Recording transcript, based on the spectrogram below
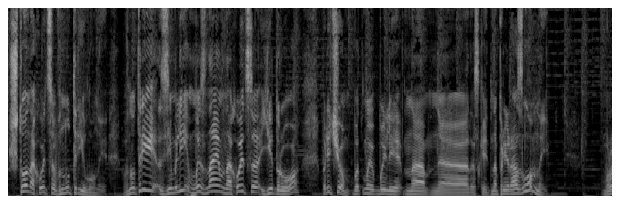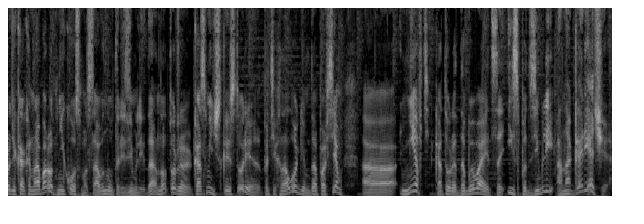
что находится внутри Луны. Внутри Земли, мы знаем, находится ядро. Причем, вот мы были на, э, так сказать, на приразломной, Вроде как и наоборот, не космос, а внутрь Земли, да, но тоже космическая история по технологиям, да, по всем. А, нефть, которая добывается из-под Земли, она горячая.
